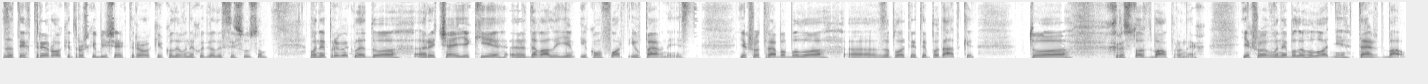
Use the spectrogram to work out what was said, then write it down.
За тих три роки, трошки більше як три роки, коли вони ходили з Ісусом, вони привикли до речей, які е, давали їм і комфорт, і впевненість. Якщо треба було е, заплатити податки, то Христос дбав про них. Якщо вони були голодні, теж дбав.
